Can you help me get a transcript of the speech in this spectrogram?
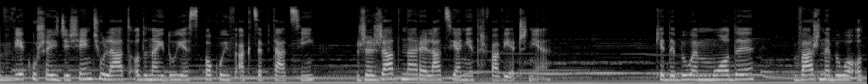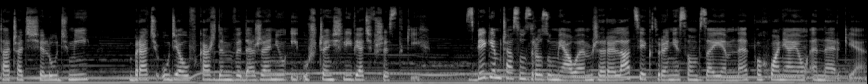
W wieku 60 lat odnajduję spokój w akceptacji, że żadna relacja nie trwa wiecznie. Kiedy byłem młody, ważne było otaczać się ludźmi, brać udział w każdym wydarzeniu i uszczęśliwiać wszystkich. Z biegiem czasu zrozumiałem, że relacje, które nie są wzajemne, pochłaniają energię.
